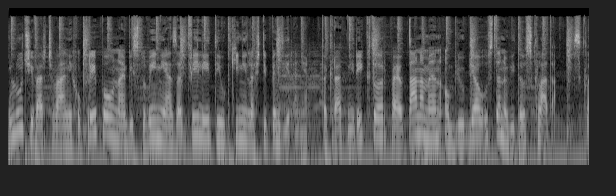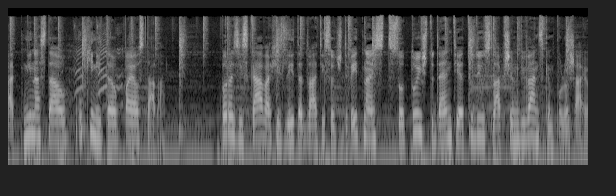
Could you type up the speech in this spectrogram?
V luči varčevalnih ukrepov naj bi Slovenija za dve leti ukinila štipendiranje. Takratni rektor pa je v ta namen obljubljal ustanovitev sklada. Sklad ni nastal, ukinitev pa je ostala. Po raziskavah iz leta 2019 so tuji študentje tudi v slabšem bivanskem položaju.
